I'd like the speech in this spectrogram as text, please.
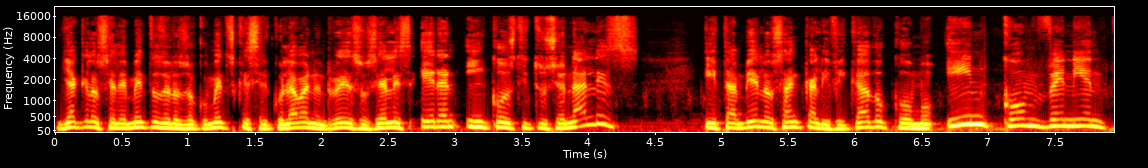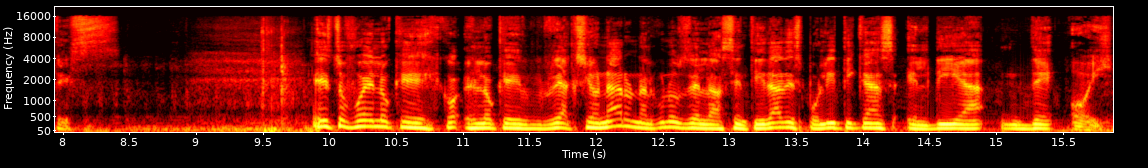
ya que los elementos de los documentos que circulaban en redes sociales eran inconstitucionales y también los han calificado como inconvenientes. Esto fue lo que, lo que reaccionaron algunos de las entidades políticas el día de hoy.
